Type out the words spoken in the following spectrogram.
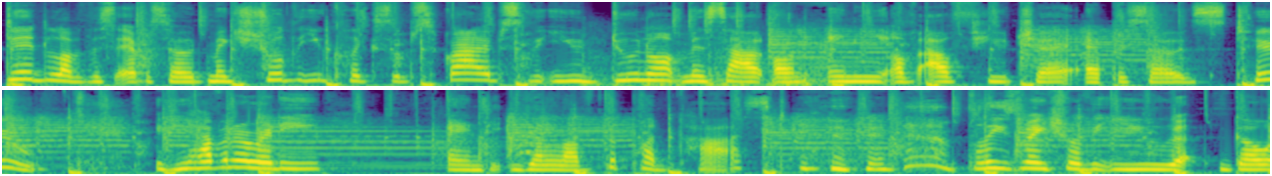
did love this episode, make sure that you click subscribe so that you do not miss out on any of our future episodes, too. If you haven't already, and you love the podcast, please make sure that you go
